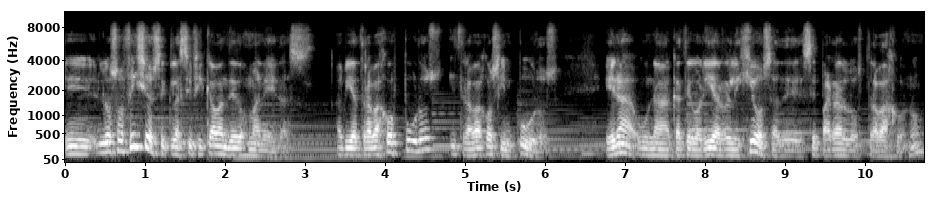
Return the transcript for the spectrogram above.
Eh, los oficios se clasificaban de dos maneras, había trabajos puros y trabajos impuros. Era una categoría religiosa de separar los trabajos, ¿no?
